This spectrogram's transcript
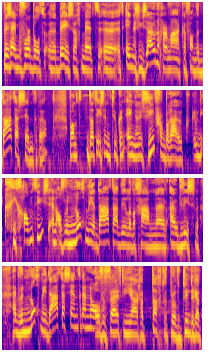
we zijn bijvoorbeeld uh, bezig met het energiezuiniger maken van de datacentra. Want dat is natuurlijk een energieverbruik gigantisch. En als we nog meer data willen we gaan uitwisselen, hebben we nog meer datacentra nodig. Over 15 jaar gaat 80, 20 jaar 80%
